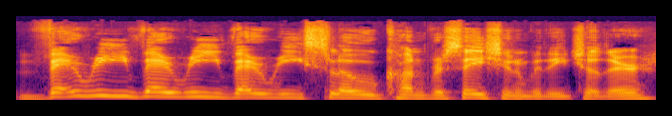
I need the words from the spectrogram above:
very, very, very slow conversation with each other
